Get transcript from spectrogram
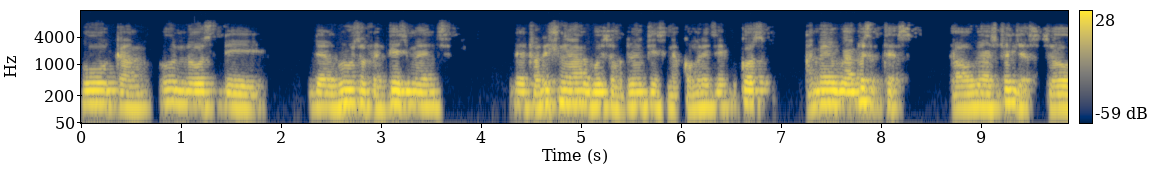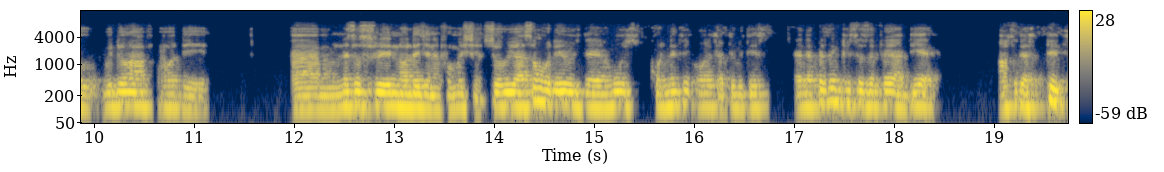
who can who knows the the rules of engagement, the traditional ways of doing things in the community. Because I mean we are visitors or we are strangers, so we don't have all the um, necessary knowledge and information. So we are somebody who's there who's coordinating all these activities, and the person gives us a fair idea as to the state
